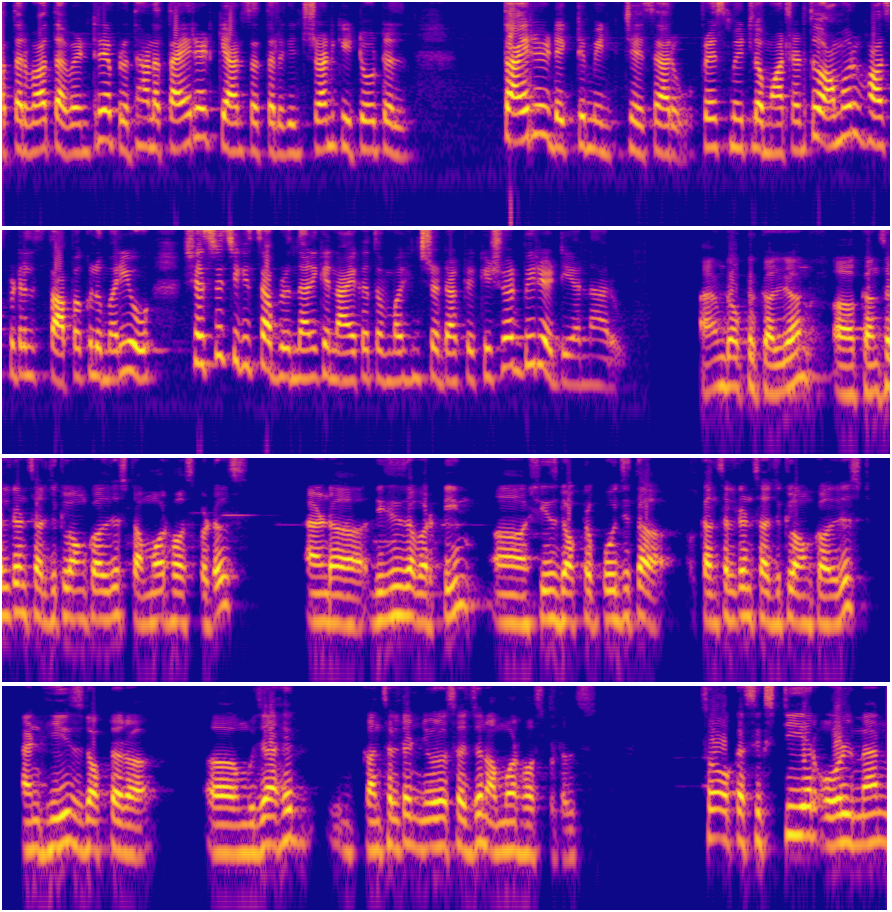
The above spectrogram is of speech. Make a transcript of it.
ఆ తర్వాత వెంటనే ప్రధాన థైరాయిడ్ క్యాన్సర్ తొలగించడానికి టోటల్ థైరాయిడ్ థైరాయిడెక్టమీ చేశారు. ప్రెస్ మీట్లో మాట్లాడుతూ అమరు హాస్పిటల్ స్థాపకులు మరియు శస్త్రచికిత్సా బృందానికి నాయకత్వం వహించిన డాక్టర్ కిషోర్ బి రెడ్డి అన్నారు I am doctor Kalyan consultant surgical oncologist Amor hospitals and this is our team she is doctor Pujitha consultant surgical oncologist and he is doctor Mujahid consultant neurosurgeon Amor hospitals so ఒక సిక్స్టీ ఇయర్ ఓల్డ్ మ్యాన్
